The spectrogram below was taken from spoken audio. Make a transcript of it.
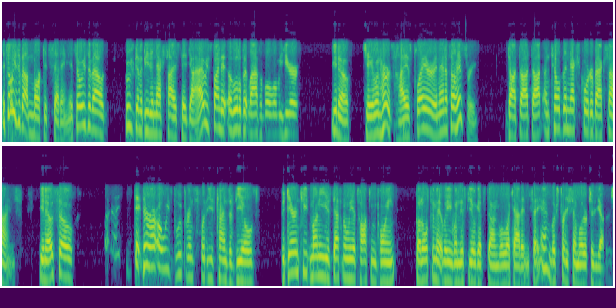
It's always about market setting. It's always about who's going to be the next highest paid guy. I always find it a little bit laughable when we hear, you know, Jalen Hurts, highest player in NFL history, dot dot dot, until the next quarterback signs. You know, so uh, th- there are always blueprints for these kinds of deals the guaranteed money is definitely a talking point. But ultimately, when this deal gets done, we'll look at it and say, eh, it looks pretty similar to the others.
